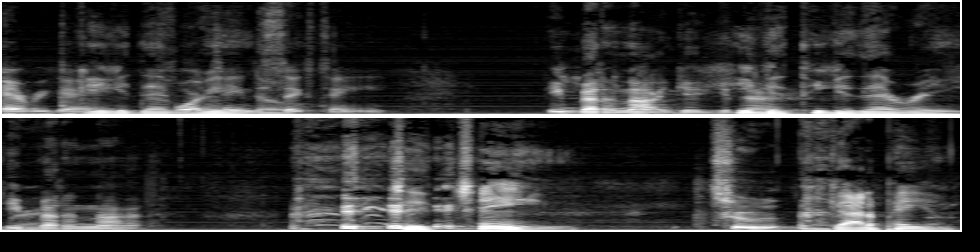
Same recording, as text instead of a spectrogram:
every game. He get that 14 ring, to though. 16. He better not get, get He that. get he get that ring. he bruh. better not. Say, chain. True. Gotta pay him.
